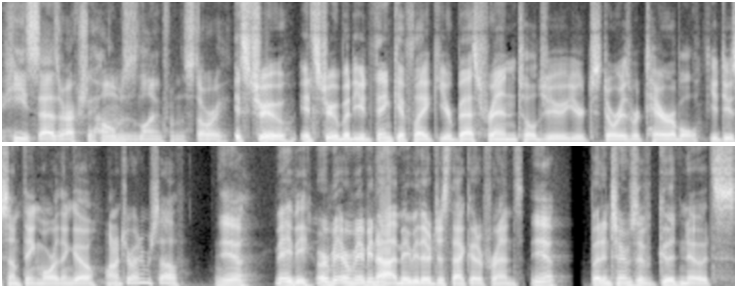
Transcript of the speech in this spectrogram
he says are actually Holmes's line from the story. It's true. It's true. But you'd think if like your best friend told you your stories were terrible, you'd do something more than go, why don't you write them yourself? Yeah, Maybe. Or, or maybe not. Maybe they're just that good of friends. yeah, But in terms of good notes,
